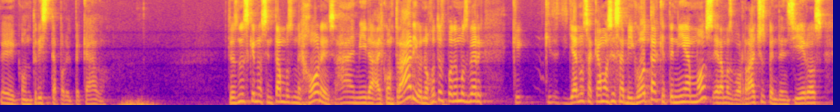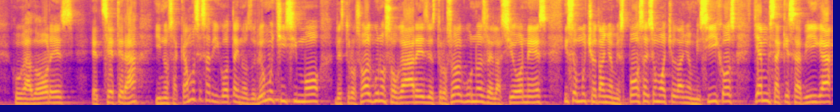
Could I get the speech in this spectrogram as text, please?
eh, contrista por el pecado. Entonces no es que nos sintamos mejores, ay mira, al contrario, nosotros podemos ver que, ya nos sacamos esa bigota que teníamos, éramos borrachos, pendencieros, jugadores, etcétera, y nos sacamos esa bigota y nos dolió muchísimo, destrozó algunos hogares, destrozó algunas relaciones, hizo mucho daño a mi esposa, hizo mucho daño a mis hijos, ya me saqué esa viga,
